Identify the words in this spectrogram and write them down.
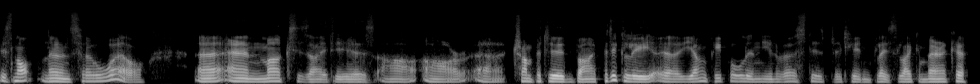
is not known so well. Uh, and Marx's ideas are, are uh, trumpeted by particularly uh, young people in universities, particularly in places like America.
